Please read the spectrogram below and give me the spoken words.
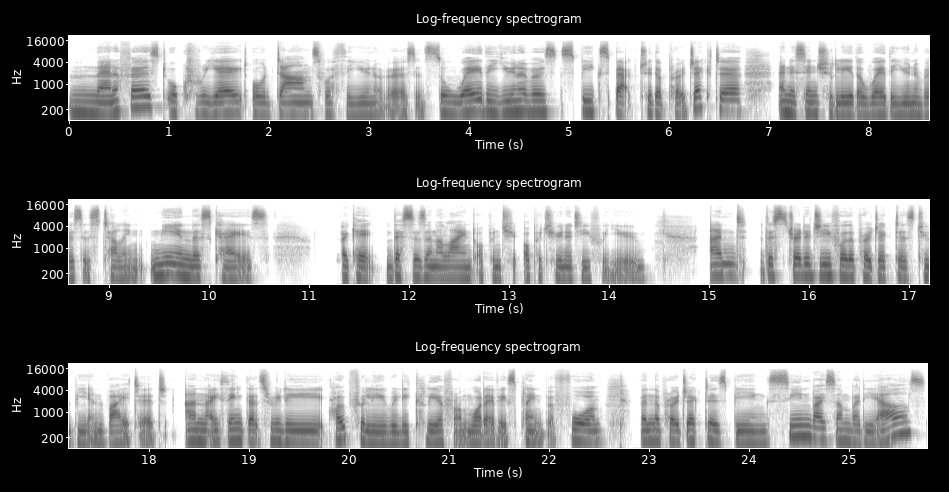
manifest or create or dance with the universe. It's the way the universe speaks back to the projector, and essentially the way the universe is telling me in this case, okay, this is an aligned opportunity for you. And the strategy for the projector is to be invited. And I think that's really, hopefully, really clear from what I've explained before. When the projector is being seen by somebody else,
